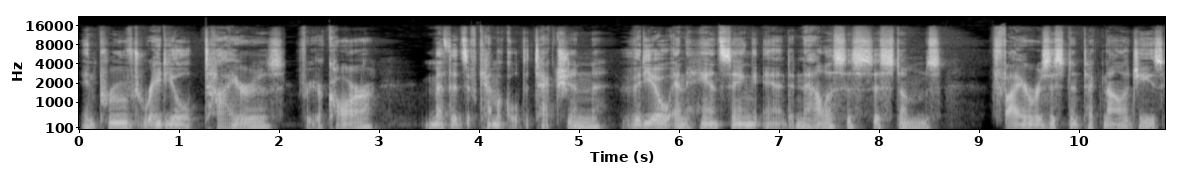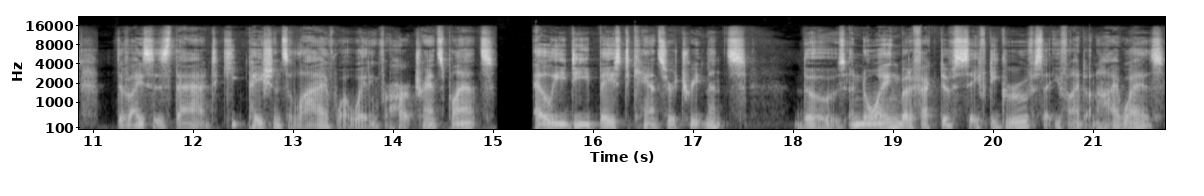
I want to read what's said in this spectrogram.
improved radial tires for your car, methods of chemical detection, video enhancing and analysis systems, fire resistant technologies, devices that keep patients alive while waiting for heart transplants, LED based cancer treatments, those annoying but effective safety grooves that you find on highways,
